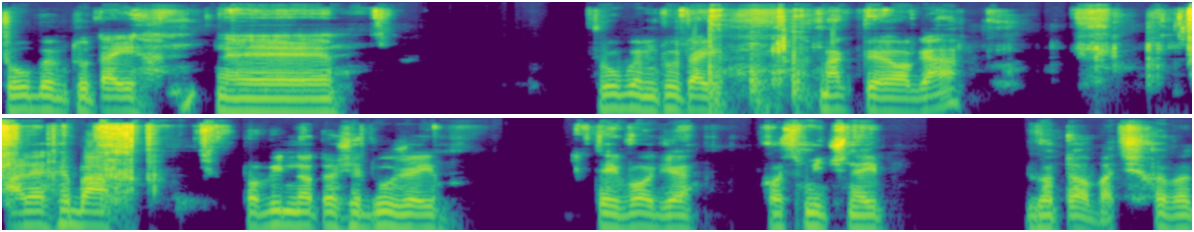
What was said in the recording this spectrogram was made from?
czułbym tutaj, e, czułbym tutaj smak pieroga, ale chyba powinno to się dłużej w tej wodzie kosmicznej gotować. Chyba,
